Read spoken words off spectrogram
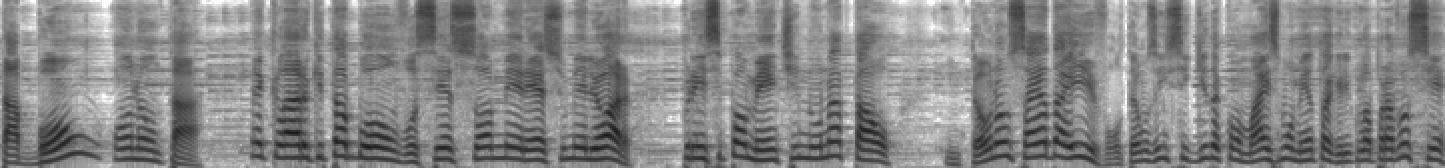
tá bom ou não tá? É claro que tá bom, você só merece o melhor, principalmente no Natal. Então não saia daí, voltamos em seguida com mais momento agrícola para você,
